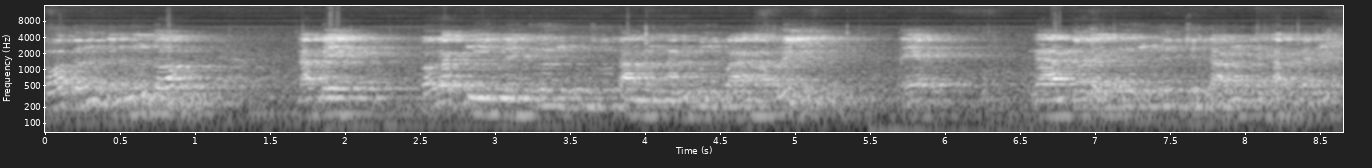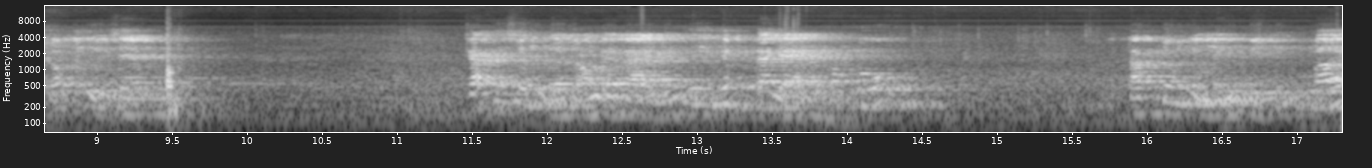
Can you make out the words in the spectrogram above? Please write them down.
Có tính định hướng tốt. Đặc biệt, có rất nhiều đề cương sưu tầm hình ảnh minh họa hợp lý. Đẹp. Làm cho đề cương thêm sinh động để hấp dẫn có với người xem. Các thí sinh lựa chọn đề bài những thi rất đa dạng, phong phú. Tập trung vào những điểm mới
